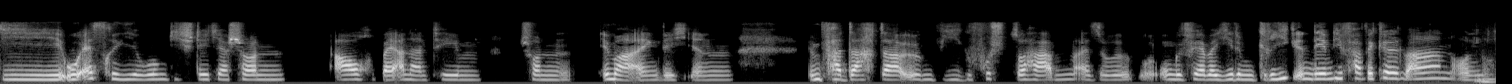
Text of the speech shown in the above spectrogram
die US-Regierung, die steht ja schon auch bei anderen Themen schon immer eigentlich in im Verdacht, da irgendwie gefuscht zu haben. Also ungefähr bei jedem Krieg, in dem die verwickelt waren. Und ja,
